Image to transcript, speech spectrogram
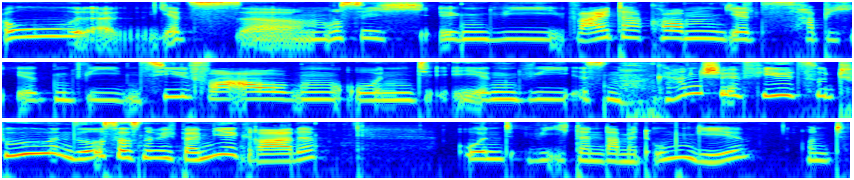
oh, jetzt äh, muss ich irgendwie weiterkommen, jetzt habe ich irgendwie ein Ziel vor Augen und irgendwie ist noch ganz schön viel zu tun. So ist das nämlich bei mir gerade. Und wie ich dann damit umgehe. Und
